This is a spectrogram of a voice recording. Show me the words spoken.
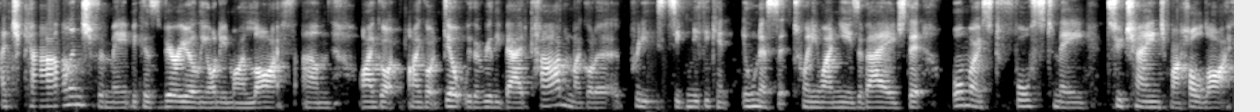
a challenge for me because very early on in my life, um, I got I got dealt with a really bad card and I got a, a, pretty significant illness at 21 years of age that almost forced me to change my whole life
